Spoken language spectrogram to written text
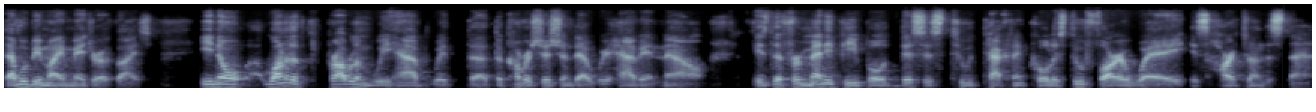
That would be my major advice. You know, one of the problems we have with the, the conversation that we're having now is that for many people, this is too technical, it's too far away, it's hard to understand.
